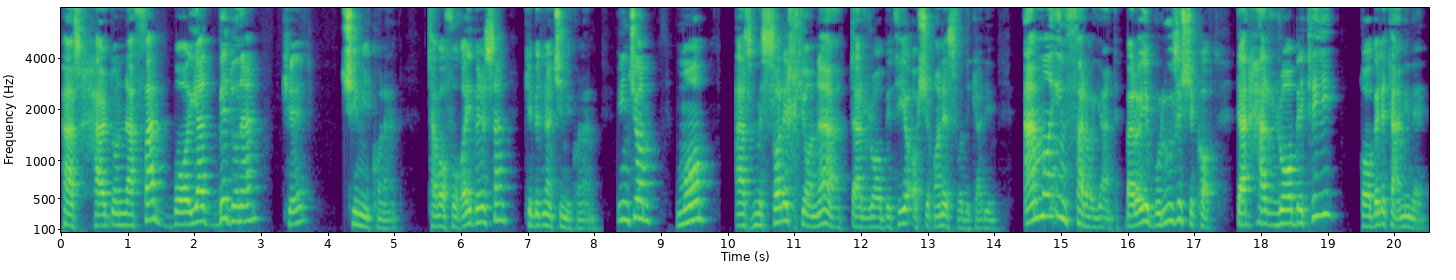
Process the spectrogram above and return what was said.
پس هر دو نفر باید بدونن که چی می‌کنن. توافقایی برسن که بدونن چی می‌کنن. اینجا ما از مثال خیانت در رابطه عاشقانه استفاده کردیم. اما این فرایند برای بروز شکاف در هر رابطه قابل تعمیمه.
